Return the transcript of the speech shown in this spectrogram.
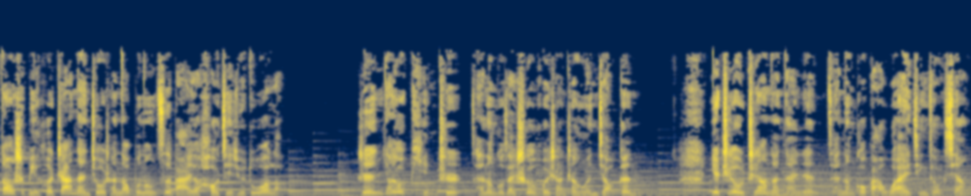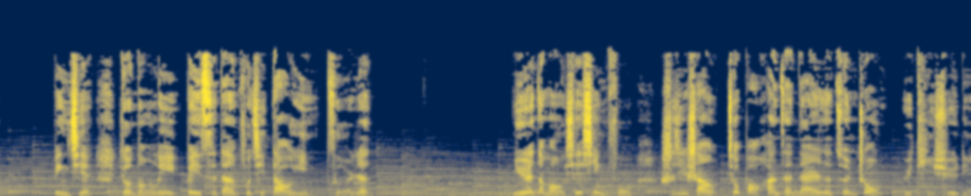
倒是比和渣男纠缠到不能自拔要好解决多了。人要有品质，才能够在社会上站稳脚跟，也只有这样的男人才能够把握爱情走向，并且有能力为此担负起道义责任。女人的某些幸福，实际上就包含在男人的尊重与体恤里。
